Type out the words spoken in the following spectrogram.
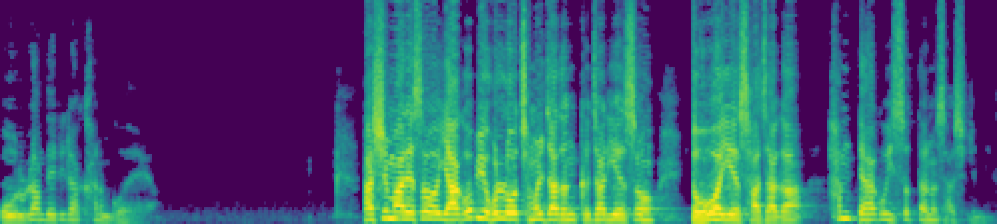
오르락내리락 하는 거예요. 다시 말해서 야곱이 홀로 잠을 자던 그 자리에서 여호와의 사자가 함께하고 있었다는 사실입니다.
